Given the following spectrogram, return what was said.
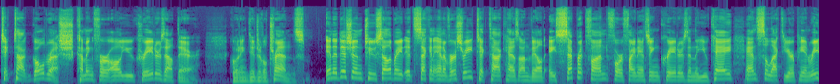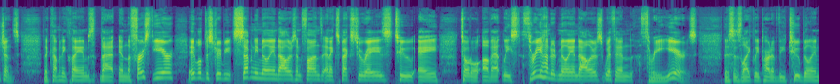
TikTok Gold Rush coming for all you creators out there. Quoting Digital Trends. In addition, to celebrate its second anniversary, TikTok has unveiled a separate fund for financing creators in the UK and select European regions. The company claims that in the first year, it will distribute $70 million in funds and expects to raise to a total of at least $300 million within three years. This is likely part of the $2 billion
